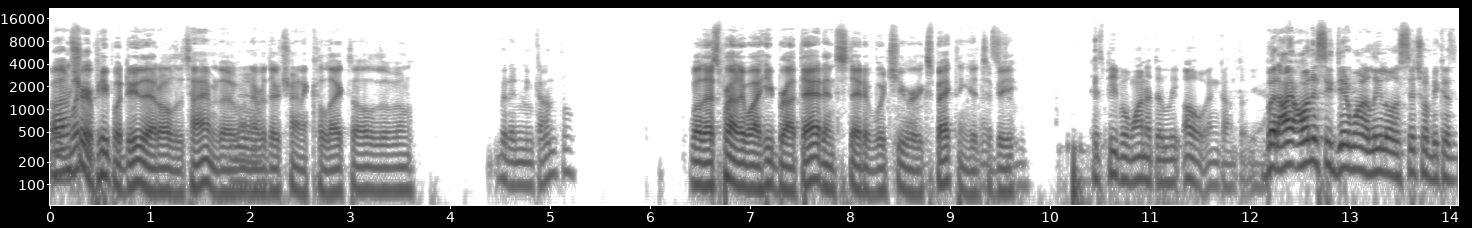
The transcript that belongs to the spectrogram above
Well, I'm sure if- people do that all the time, though. Yeah. Whenever they're trying to collect all of them. but an Encanto. Well, that's probably why he brought that instead of what you were expecting it That's to be. because people wanted to. Le- oh, Encanto. Yeah. But I honestly did want a Lilo and Stitch one because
